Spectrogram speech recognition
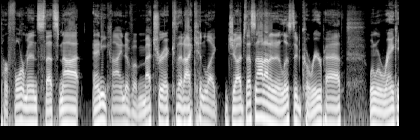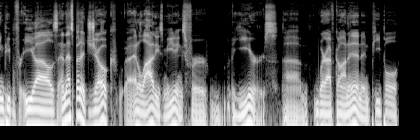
performance. That's not any kind of a metric that I can like judge. That's not on an enlisted career path when we're ranking people for evals, and that's been a joke at a lot of these meetings for years, um, where I've gone in and people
